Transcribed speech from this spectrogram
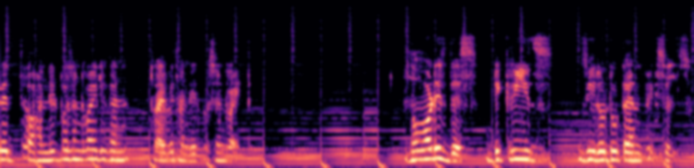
with 100% white you can try with 100% white. Now what is this? Decrease 0 to 10 pixels.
